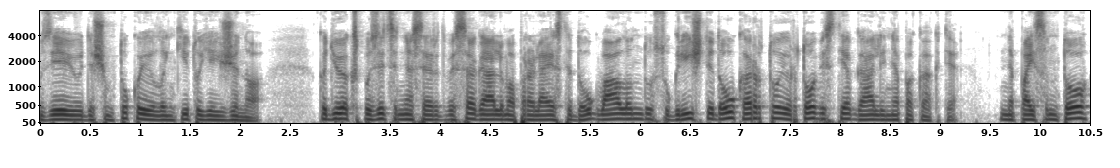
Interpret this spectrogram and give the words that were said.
muziejų dešimtukui lankytojai žino, kad jų ekspozicinėse erdvėse galima praleisti daug valandų, sugrįžti daug kartų ir to vis tiek gali nepakakti. Nepaisant to,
